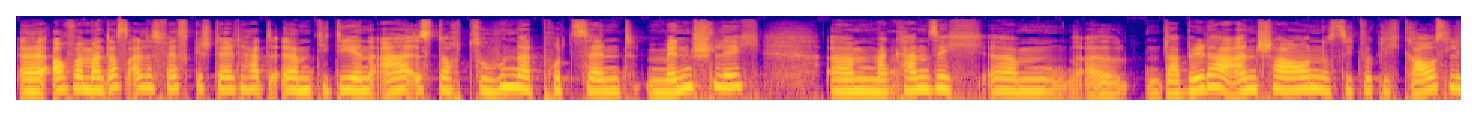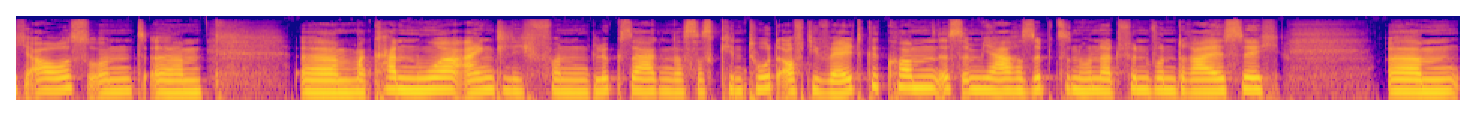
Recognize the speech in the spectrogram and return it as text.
Äh, auch wenn man das alles festgestellt hat, ähm, die DNA ist doch zu 100 Prozent menschlich. Ähm, man kann sich ähm, äh, da Bilder anschauen, das sieht wirklich grauslich aus und ähm, äh, man kann nur eigentlich von Glück sagen, dass das Kind tot auf die Welt gekommen ist im Jahre 1735. Ähm,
